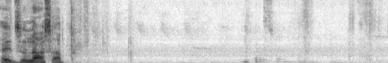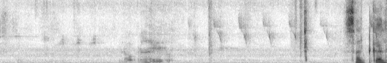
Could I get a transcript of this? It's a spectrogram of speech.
ए जुना साप. सटकल.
